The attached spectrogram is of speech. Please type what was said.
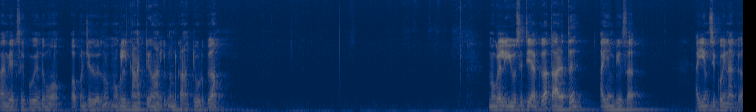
പാൻകേക്ക് ഇപ്പോൾ വീണ്ടും ഓപ്പൺ ചെയ്ത് വരുന്നു. മുകളിൽ കണക്റ്റ് കാണിക്കും. നമ്മൾ കണക്റ്റ് കൊടുക്കുക. മുകളിൽ യു എസ് ടി ആക്കുക. താഴത്ത് I M P S I M C coin ആക്കുക.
